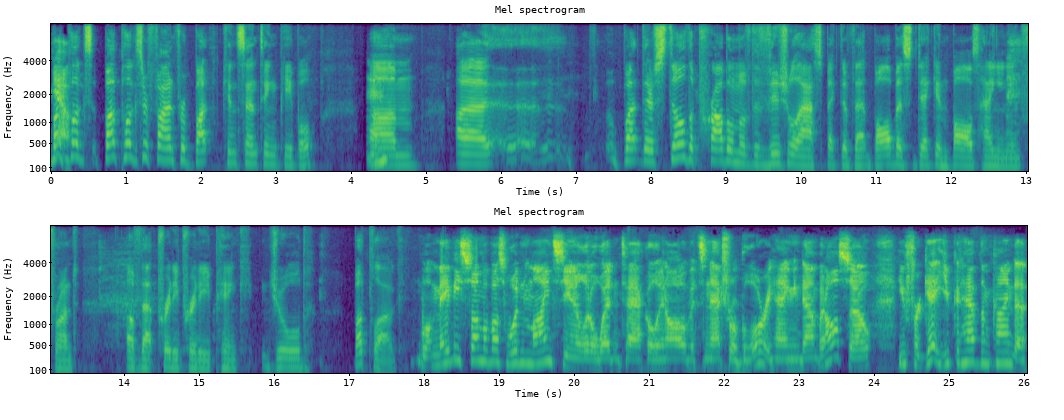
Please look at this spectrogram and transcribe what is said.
Butt Yeah. plugs. Butt plugs are fine for butt consenting people. Um, uh, but there's still the problem of the visual aspect of that bulbous dick and balls hanging in front of that pretty, pretty pink jeweled butt plug. Well, maybe some of us wouldn't mind seeing a little wedding tackle in all of its natural glory hanging down, but also you forget you could have them kind of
